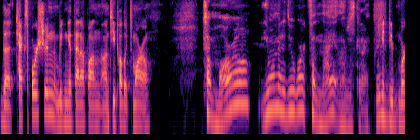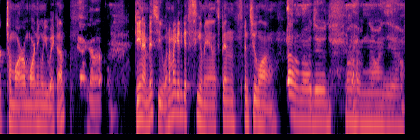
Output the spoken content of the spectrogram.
the text portion, we can get that up on on TeePublic tomorrow. Tomorrow? You want me to do work tonight? No, I'm just kidding. You can do work tomorrow morning when you wake up. Yeah, I got it. Dean, I miss you. When am I going to get to see you, man? It's been it's been too long. I don't know, dude. I have no idea.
